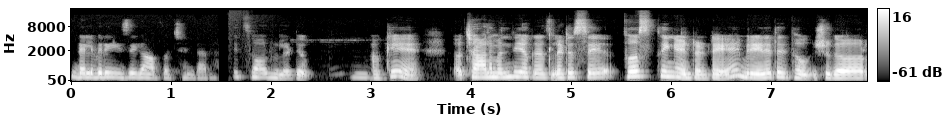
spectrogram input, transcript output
డెలివరీ ఈజీగా అవ్వచ్చు అంటారా? ఇట్స్ ఆల్ రిలేటివ్ ఓకే చాలా మంది ఒక లెటెస్ట్ సే ఫస్ట్ థింగ్ ఏంటంటే మీరు ఏదైతే షుగర్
